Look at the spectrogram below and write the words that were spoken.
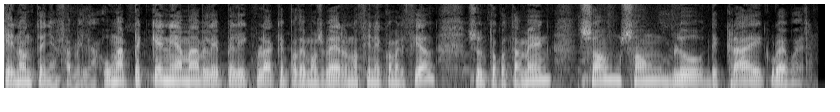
que non teñen familia. Unha pequena e amable película que podemos ver no cine comercial xunto co tamén Son, Son, Blue de Craig Grewer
